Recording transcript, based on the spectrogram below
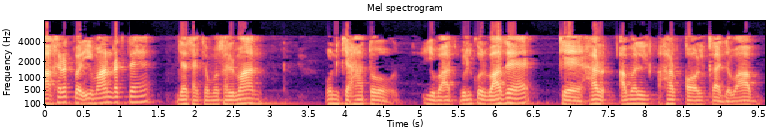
आखिरत पर ईमान रखते हैं, जैसा कि मुसलमान, उनके यहाँ तो ये बात बिल्कुल वाज है कि हर अमल, हर कौल का जवाब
